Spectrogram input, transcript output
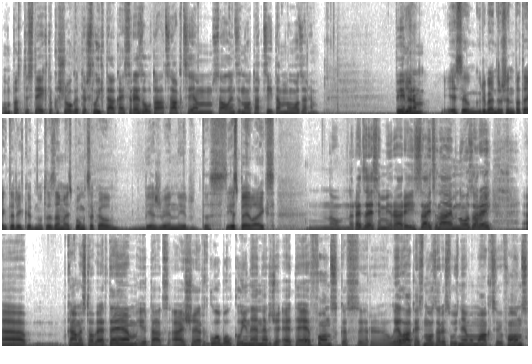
Un pat es teiktu, ka šogad ir sliktākais rezultāts akcijām salīdzinot ar citām nozarēm. Piemēram, Jā. Es jau gribētu droši vien pateikt, arī, ka nu, tas zemais punkts atkal bieži vien ir tas iespēja laiks. Nu, redzēsim, ir arī izaicinājumi nozarei. Uh, kā mēs to vērtējam, ir tāds iShares Global Clean Energy ETF fonds, kas ir lielākais nozares uzņēmumu akciju fonds.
